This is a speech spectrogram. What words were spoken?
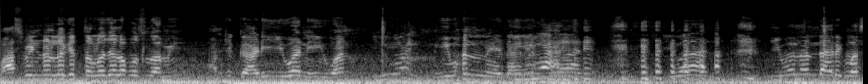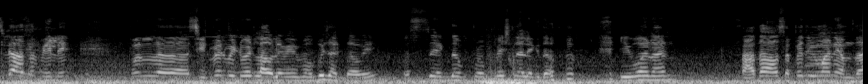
पाच मिनिटं लगेच तलोजाला पोहोचलो आम्ही. आमची गाडी इवान आहे इवान. युवान इवान नाही इवान. डायरेक्ट इवान आणि डायरेक्ट बसले असं फेले full seat belt beat belt लावले मी. बघू शकता मी. मस्त एकदम प्रोफेशनल एकदम. आणि साधा सफेद विमान आहे आमचा.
